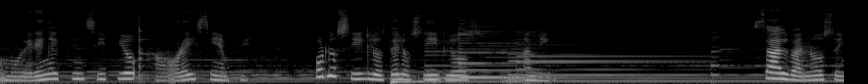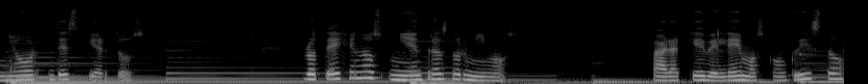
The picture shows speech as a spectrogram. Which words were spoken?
como era en el principio, ahora y siempre, por los siglos de los siglos. Amén. Sálvanos, Señor, despiertos. Protégenos mientras dormimos, para que velemos con Cristo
